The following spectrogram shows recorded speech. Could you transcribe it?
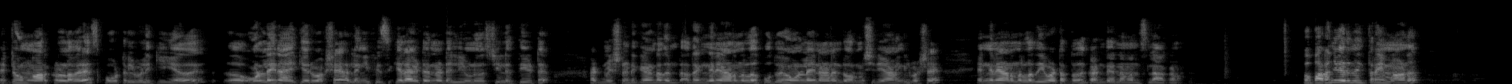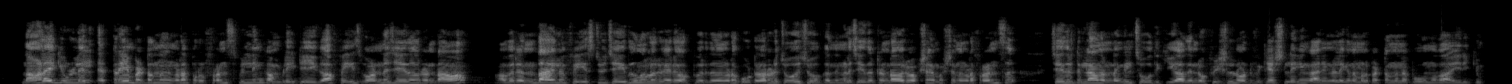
ഏറ്റവും മാർക്കുള്ളവരെ സ്പോട്ടിൽ വിളിക്കുക അത് ഓൺലൈൻ ആയിരിക്കും ഒരു പക്ഷേ അല്ലെങ്കിൽ ഫിസിക്കലായിട്ട് തന്നെ ഡൽഹി യൂണിവേഴ്സിറ്റിയിൽ എത്തിയിട്ട് അഡ്മിഷൻ എടുക്കേണ്ടതുണ്ട്. അതെങ്ങനെയാണെന്നുള്ളത് പൊതുവെ ഓൺലൈൻ ആണ് എന്റെ ഓർമ്മ ശരിയാണെങ്കിൽ പക്ഷേ എങ്ങനെയാണെന്നുള്ളത് ഈ വട്ടത്തത് കണ്ടു തന്നെ മനസ്സിലാക്കണം. അപ്പോൾ പറഞ്ഞു വരുന്ന ഇത്രയുമാണ്. നാളേക്കുള്ളിൽ എത്രയും പെട്ടെന്ന് നിങ്ങളുടെ പ്രിഫറൻസ് ഫില്ലിംഗ് കംപ്ലീറ്റ് ചെയ്യുക. ഫേസ് വണ്ണ് ചെയ്തവരുണ്ടാവാം. അവരെന്തായാലും ഫേസ് ടു ചെയ്തു എന്നുള്ളൊരു കാര്യം ഉറപ്പുവരുത്തുക നിങ്ങളുടെ കൂട്ടുകാരോട് ചോദിച്ചു നോക്കുക. നിങ്ങൾ ചെയ്തിട്ടുണ്ടാവും ഒരു പക്ഷേ പക്ഷേ നിങ്ങളുടെ ഫ്രണ്ട്സ് ചെയ്തിട്ടില്ല എന്നുണ്ടെങ്കിൽ ചോദിക്കുക. അതിന്റെ ഒഫീഷ്യൽ നോട്ടിഫിക്കേഷനിലേക്കും കാര്യങ്ങളിലേക്കും നമ്മൾ പെട്ടെന്ന് തന്നെ പോകുന്നതായിരിക്കും.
